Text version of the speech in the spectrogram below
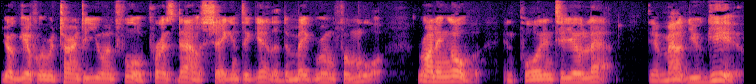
Your gift will return to you in full, pressed down, shaken together to make room for more, running over and poured into your lap. The amount you give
